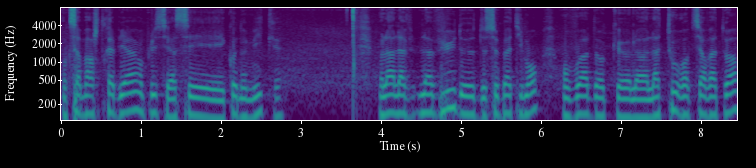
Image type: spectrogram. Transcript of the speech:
Donc, ça marche très bien. En plus, c'est assez économique. Voilà la, vue de, ce bâtiment. On voit donc euh, la, tour observatoire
